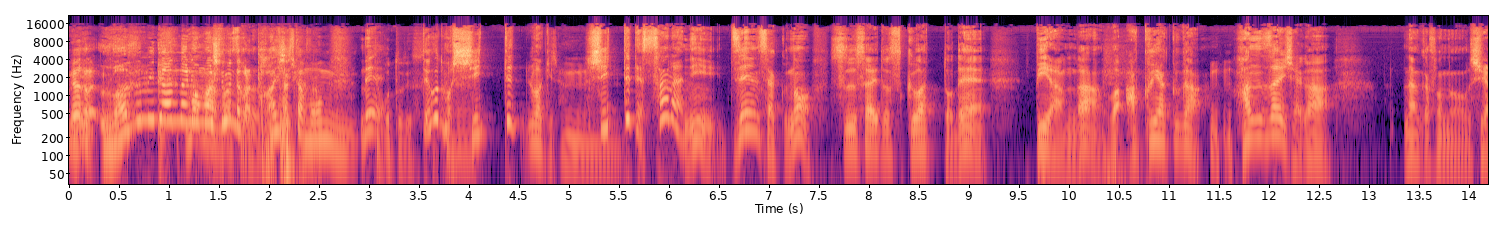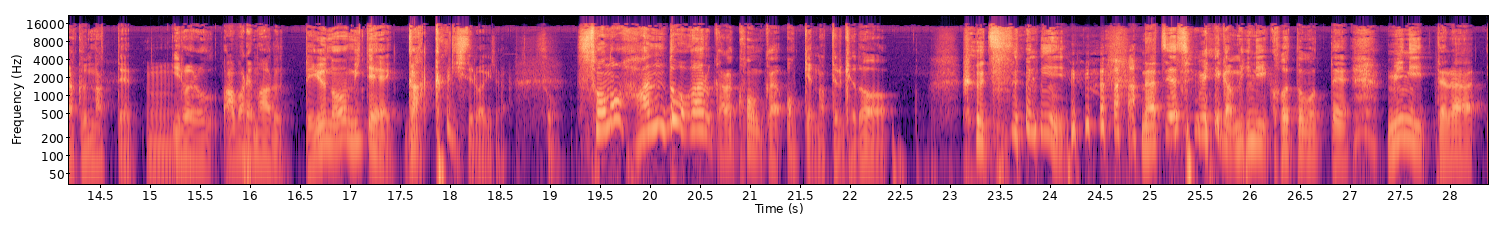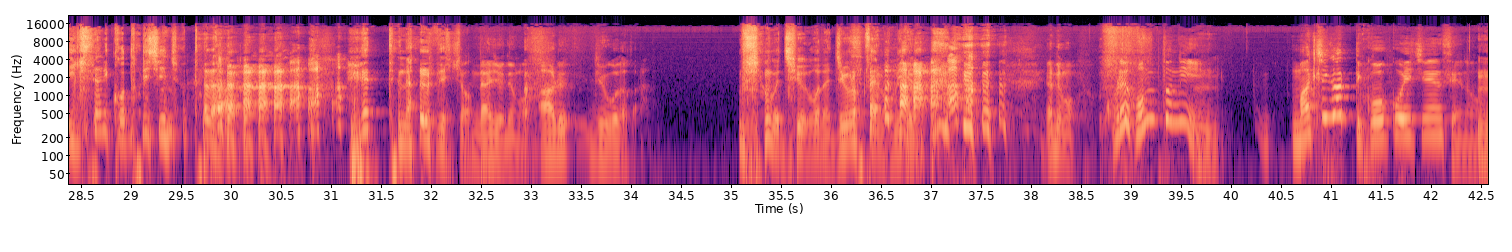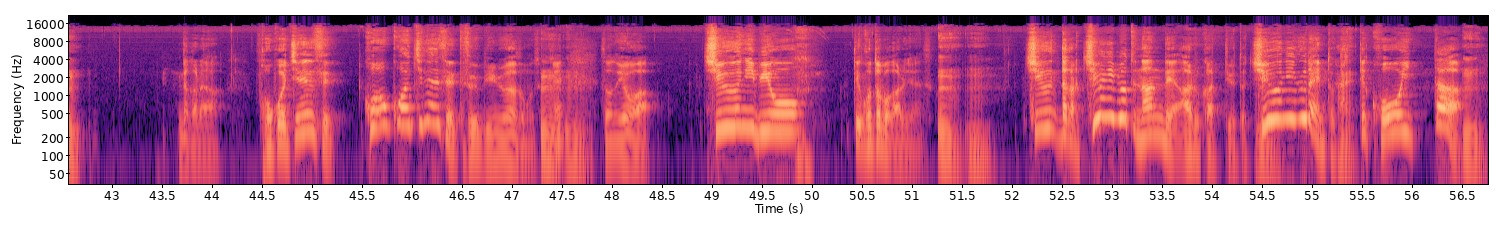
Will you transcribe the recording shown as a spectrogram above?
だから、上積みであんなに面白いんだから大したもんっでてことですっていうことも知ってるわけじゃん。うん知ってて、さらに前作のスーサイドスクワットで、ヴィランが、は悪役が、犯罪者が、なんかその主役になって、いろいろ暴れ回るっていうのを見て、がっかりしてるわけじゃん。そう。その反動があるから今回 OK になってるけど、普通に夏休み映画見に行こうと思って見に行ったら、いきなり小鳥死んじゃったら、へってなるでしょ。大丈夫、でも R15 だから。でも15だ、16歳の子見てる。いや、でも、これ本当に、間違って高校1年生の、んだから、高校1年生、高校1年生ってすごい微妙だと思うんですよね。その、要は、中二病って言葉があるじゃないですか。うんうん。中、だから中二病ってなんであるかっていうと、中二ぐらいの時ってこういった、ん。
